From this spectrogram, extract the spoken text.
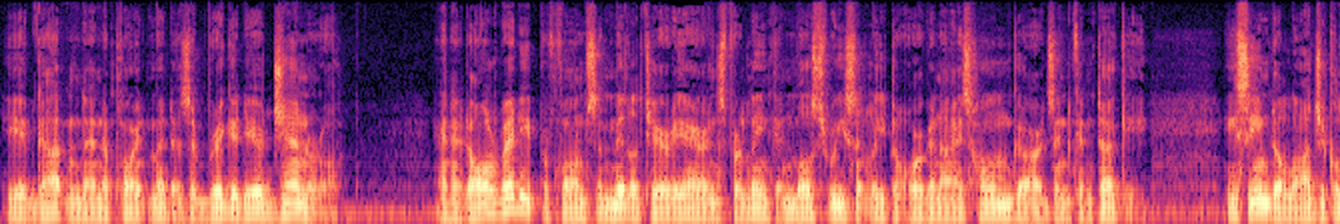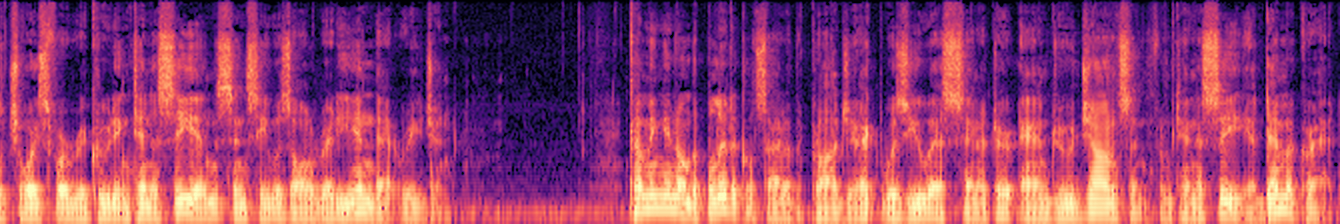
he had gotten an appointment as a brigadier general and had already performed some military errands for Lincoln, most recently to organize home guards in Kentucky. He seemed a logical choice for recruiting Tennesseans since he was already in that region. Coming in on the political side of the project was U.S. Senator Andrew Johnson from Tennessee, a Democrat,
